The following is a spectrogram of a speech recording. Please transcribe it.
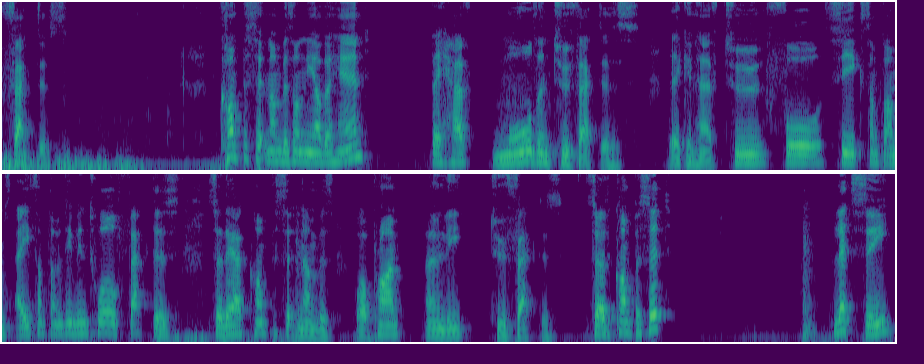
factors. Composite numbers, on the other hand, they have more than two factors. They can have two, four, six, sometimes eight, sometimes even 12 factors. So they are composite numbers, while prime only two factors. So the composite, let's see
